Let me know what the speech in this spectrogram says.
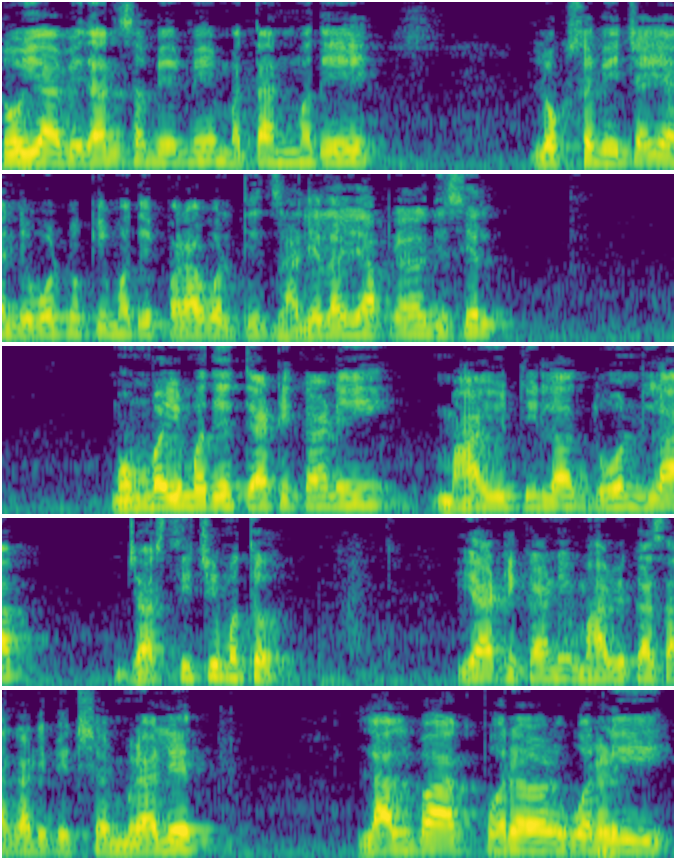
तो या विधानसभेमे मतांमध्ये लोकसभेच्या या निवडणुकीमध्ये परावर्तित झालेलाही आपल्याला दिसेल. मुंबईमध्ये त्या ठिकाणी महायुतीला दोन लाख जास्तीची मतं या ठिकाणी महाविकास आघाडीपेक्षा मिळालेत. लालबाग परळ वरळी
